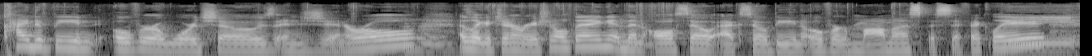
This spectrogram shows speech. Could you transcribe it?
kind of being over award shows in general Mm-hmm. as like a generational thing, and then also EXO being over Mama specifically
